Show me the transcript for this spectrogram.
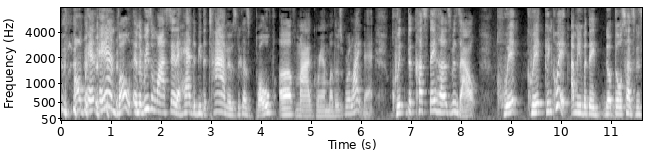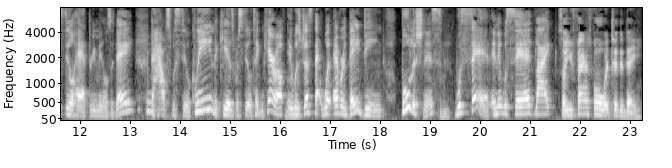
on, and, and both and the reason why i said it had to be the time it was because both of my grandmothers were like that quick to cuss their husbands out quick quick and quick. I mean but they th- those husbands still had three meals a day. Mm-hmm. The house was still clean. The kids were still taken care of. It mm-hmm. was just that whatever they deemed foolishness mm-hmm. was said and it was said like So you fast forward to today.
